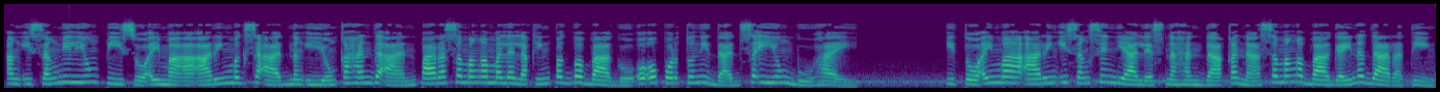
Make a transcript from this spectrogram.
Ang isang milyong piso ay maaaring magsaad ng iyong kahandaan para sa mga malalaking pagbabago o oportunidad sa iyong buhay. Ito ay maaaring isang senyales na handa ka na sa mga bagay na darating.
